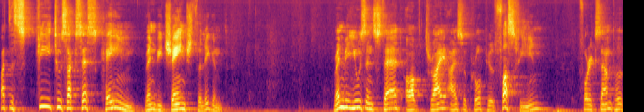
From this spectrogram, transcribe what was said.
But the key to success came when we changed the ligand. When we use instead of triisopropyl phosphine, for example,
